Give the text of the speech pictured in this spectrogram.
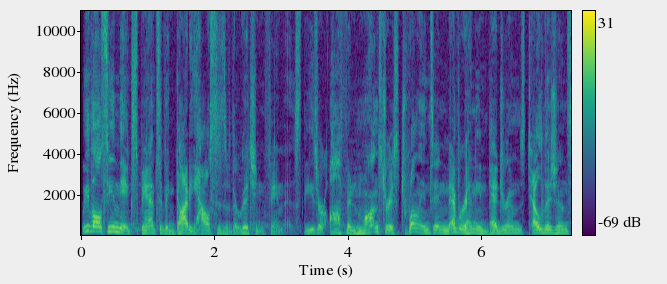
We've all seen the expansive and gaudy houses of the rich and famous. These are often monstrous dwellings in never ending bedrooms, televisions,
